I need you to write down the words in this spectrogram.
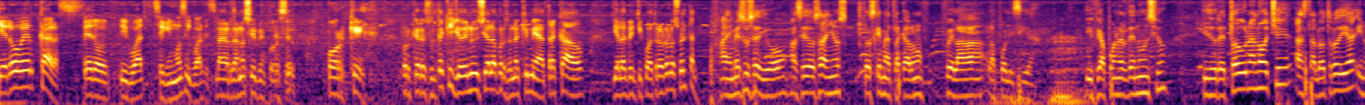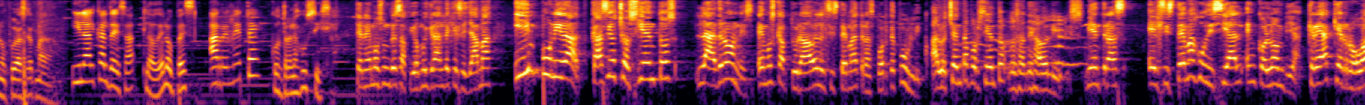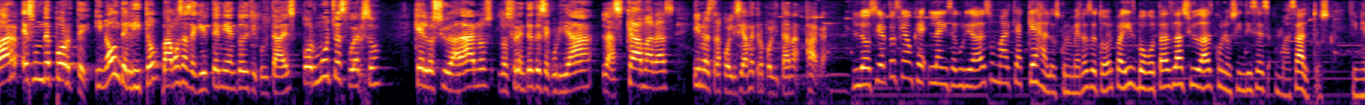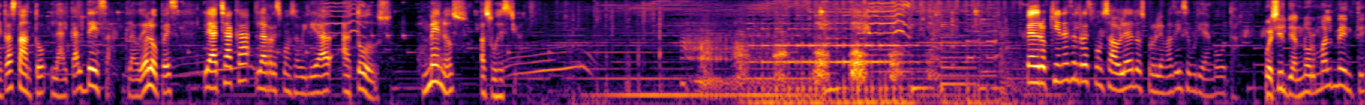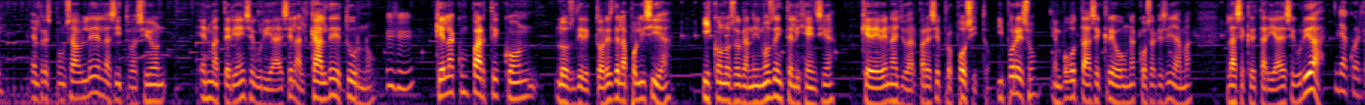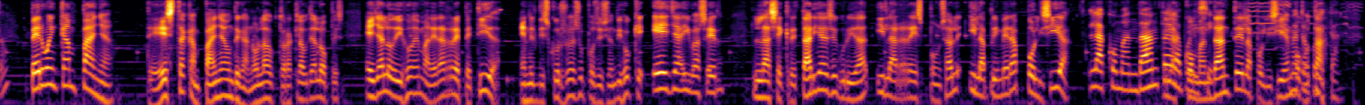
quiero ver caras, pero igual, seguimos iguales. La verdad no sirve. ¿Por qué? ¿Por qué? Porque resulta que yo denuncio a la persona que me ha atracado y a las 24 horas lo sueltan. A mí me sucedió hace dos años, los que me atracaron fue la, la policía y fui a poner denuncio y duré toda una noche hasta el otro día y no pude hacer nada. Y la alcaldesa, Claudia López, arremete contra la justicia. Tenemos un desafío muy grande que se llama impunidad. Casi 800 ladrones hemos capturado en el sistema de transporte público. Al 80% los han dejado libres. Mientras el sistema judicial en Colombia crea que robar es un deporte y no un delito, vamos a seguir teniendo dificultades por mucho esfuerzo que los ciudadanos, los frentes de seguridad, las cámaras y nuestra policía metropolitana hagan. Lo cierto es que aunque la inseguridad es un mal que aqueja a los colombianos de todo el país, Bogotá es la ciudad con los índices más altos. Y mientras tanto, la alcaldesa, Claudia López, le achaca la responsabilidad a todos, menos a su gestión. Pedro, ¿quién es el responsable de los problemas de inseguridad en Bogotá? Pues Silvia, normalmente el responsable de la situación en materia de inseguridad es el alcalde de turno, uh -huh. que la comparte con los directores de la policía y con los organismos de inteligencia que deben ayudar para ese propósito. Y por eso en Bogotá se creó una cosa que se llama la Secretaría de Seguridad. De acuerdo. Pero en campaña de esta campaña donde ganó la doctora Claudia López, ella lo dijo de manera repetida. En el discurso de su posición dijo que ella iba a ser la secretaria de seguridad y la responsable y la primera policía. La comandante de la, la policía. comandante de la policía en Bogotá.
